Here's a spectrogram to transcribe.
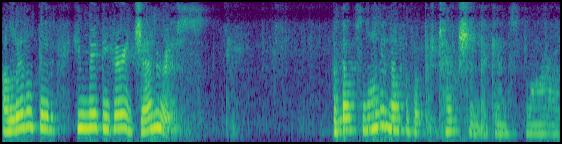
a little bit, you may be very generous, but that's not enough of a protection against Mara.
